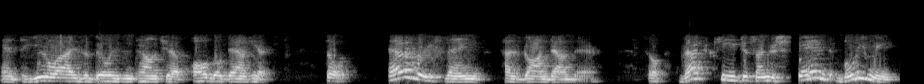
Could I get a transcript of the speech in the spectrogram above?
and to utilize the abilities and talents you have all go down here. So everything has gone down there. So that's key. Just understand, believe me,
